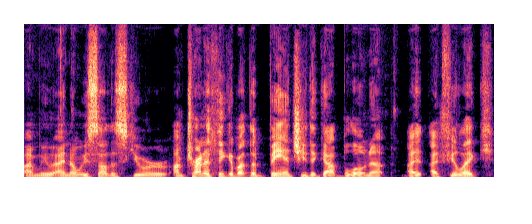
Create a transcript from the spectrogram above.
I mean I know we saw the skewer. I'm trying to think about the banshee that got blown up. I, I feel like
